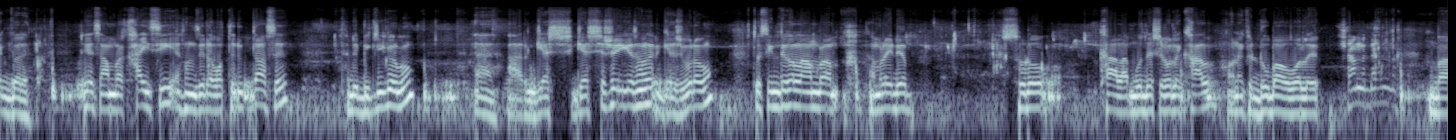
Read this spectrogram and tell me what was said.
একবারে। ঠিক আছে, আমরা খাইছি, এখন যেটা অতিরিক্ত আছে, সেটা বিক্রি করব। হ্যাঁ আর গ্যাস গ্যাস শেষ হয়ে গেছে আমাদের, গ্যাস ভরাবো। তো চিন্তা করলাম আমরা আমরা এটা ছোটো খাল, আমাদের দেশে বলে খাল, অনেকে ডোবাও বলে বা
